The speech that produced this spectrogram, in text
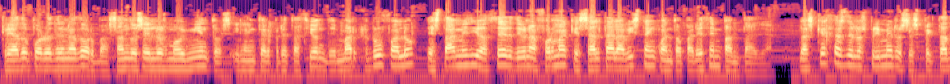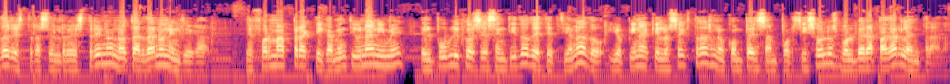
creado por ordenador basándose en los movimientos y la interpretación de Mark Ruffalo, está a medio hacer de una forma que salta a la vista en cuanto aparece en pantalla. Las quejas de los primeros espectadores tras el reestreno no tardaron en llegar. De forma prácticamente unánime, el público se ha sentido decepcionado y opina que los extras no compensan por sí solos volver a pagar la entrada.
